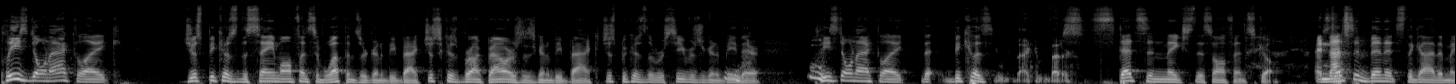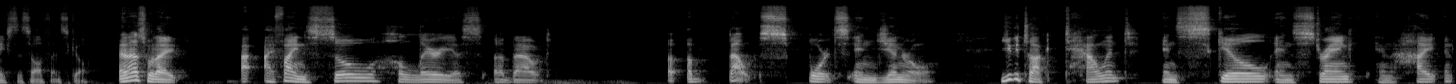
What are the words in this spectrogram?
Please don't act like just because the same offensive weapons are going to be back, just because Brock Bowers is going to be back, just because the receivers are going to be Ooh. there. Please don't act like that because back and better. Stetson makes this offense go. And Stetson that's, Bennett's the guy that makes this offense go. And that's what I I, I find so hilarious about about sports in general. You could talk talent and skill and strength and height and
